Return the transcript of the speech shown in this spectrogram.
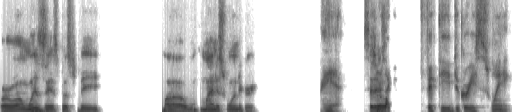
or on Wednesday, it's supposed to be uh, minus one degree. Man. So there's so, like 50 degree swing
